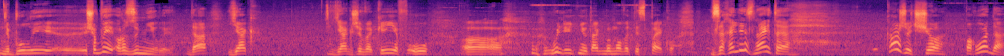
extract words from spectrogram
були, щоб ви розуміли, да, як як живе Київ у, у літню, так би мовити, спеку. Взагалі, знаєте, кажуть, що погода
